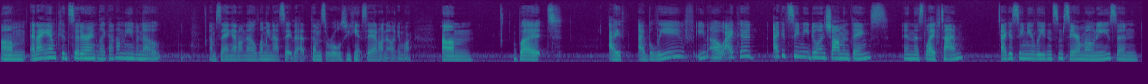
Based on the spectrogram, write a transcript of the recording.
um, and I am considering. Like I don't even know. I'm saying I don't know. Let me not say that. Them's the rules. You can't say I don't know anymore. Um, but I I believe you know I could I could see me doing shaman things in this lifetime. I could see me leading some ceremonies and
